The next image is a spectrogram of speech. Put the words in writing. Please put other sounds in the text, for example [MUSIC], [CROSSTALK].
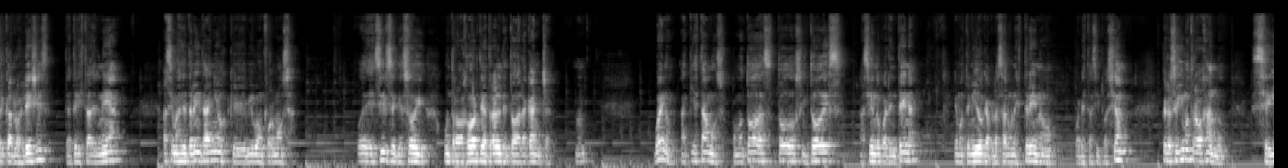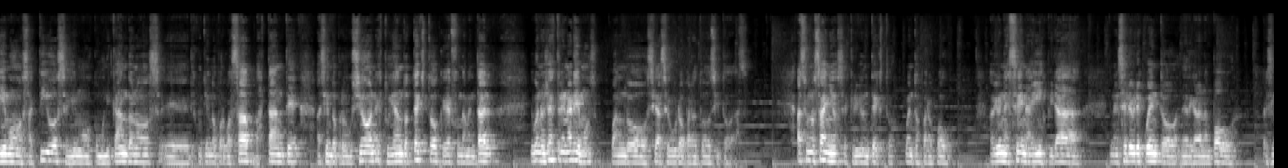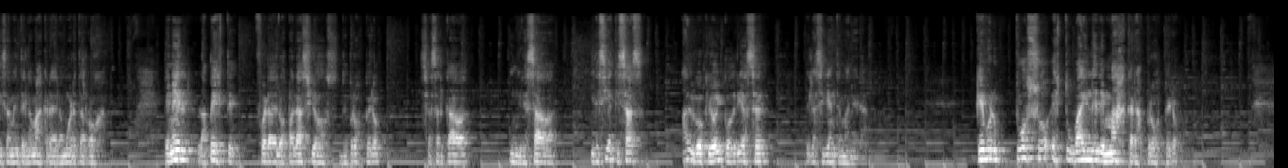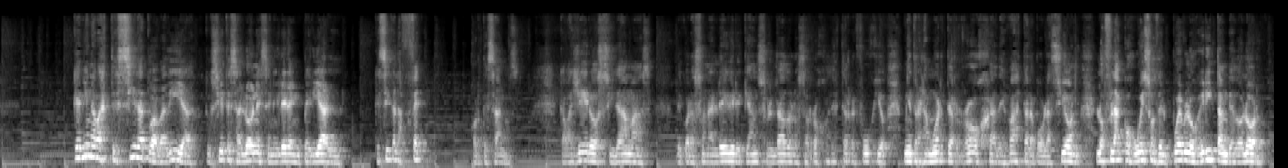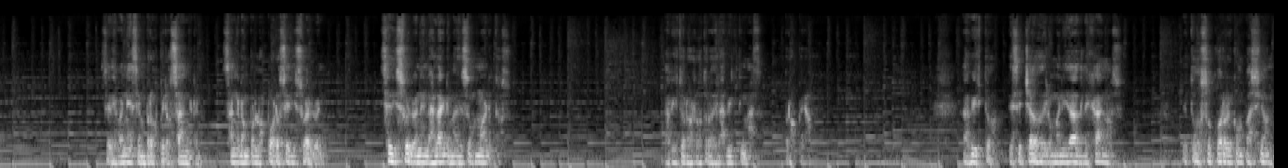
soy Carlos Leyes, teatrista del NEA. Hace más de 30 años que vivo en Formosa. Puede decirse que soy un trabajador teatral de toda la cancha. Bueno, aquí estamos, como todas, todos y todes, haciendo cuarentena. Hemos tenido que aplazar un estreno por esta situación, pero seguimos trabajando. Seguimos activos, seguimos comunicándonos, eh, discutiendo por WhatsApp bastante, haciendo producción, estudiando texto, que es fundamental. Y bueno, ya estrenaremos cuando sea seguro para todos y todas. Hace unos años escribí un texto, Cuentos para Poe. Había una escena ahí inspirada en el célebre cuento de Edgar Allan Poe, precisamente La Máscara de la Muerte Roja. En él, la peste, fuera de los palacios de Próspero, se acercaba, ingresaba y decía quizás algo que hoy podría ser de la siguiente manera. Qué voluptuoso es tu baile de máscaras, próspero. Qué bien abastecida tu abadía, tus siete salones en hilera imperial. Que siga la fe, cortesanos, caballeros y damas de corazón alegre que han soldado los cerrojos de este refugio, mientras la muerte roja desbasta la población, los flacos huesos del pueblo gritan de dolor se desvanecen prósperos, sangran, sangran por los poros, se disuelven, se disuelven en las lágrimas de sus muertos. Has visto los rostros de las víctimas, próspero. Has visto desechados de la humanidad, lejanos, de todo socorro y compasión.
